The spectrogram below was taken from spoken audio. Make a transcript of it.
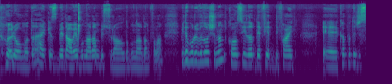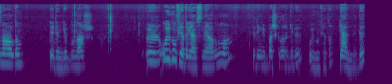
öyle olmadı. Herkes bedavaya bunlardan bir sürü aldı. Bunlardan falan. Bir de bu Revolution'ın Concealer Defi- Define e, kapatıcısını aldım. Dediğim gibi bunlar ürün uygun fiyata gelsin diye aldım ama dediğim gibi başkaları gibi uygun fiyata gelmedi.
